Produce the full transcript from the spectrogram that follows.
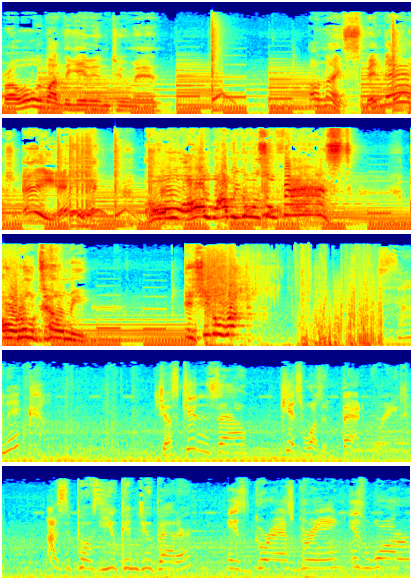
Bro, what we about to get into, man? Oh, nice. Spin dash? Hey, hey, hey. Oh, oh, why are we going so fast? Oh, don't tell me. Is she gonna run? Sonic? Just kidding, Sal. Kiss wasn't that great. I suppose you can do better. Is grass green? Is water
